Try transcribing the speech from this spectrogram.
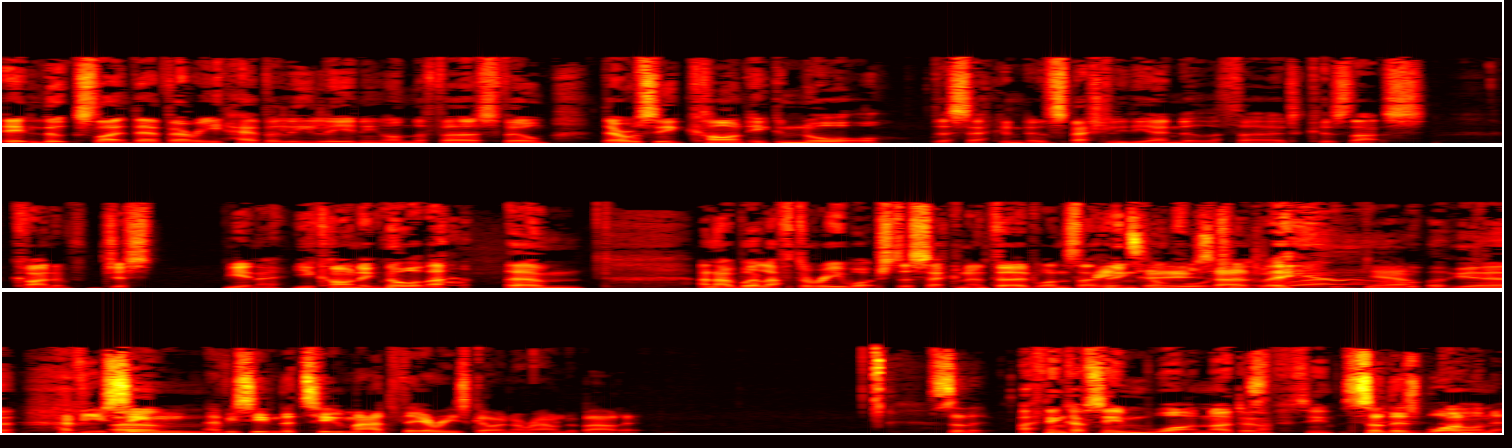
It looks like they're very heavily leaning on the first film. They obviously can't ignore the second, especially the end of the third, because that's kind of just you know you Hmm. can't ignore that. Um, and I will have to rewatch the second and third ones. I Me think, too, unfortunately, sadly. Yeah. yeah. Have you seen Um, Have you seen the two mad theories going around about it? So that I think I've seen one. I don't know if I've seen. so there's one on.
